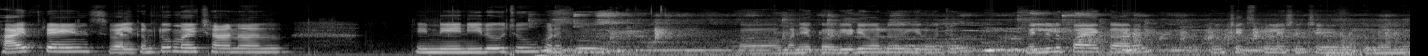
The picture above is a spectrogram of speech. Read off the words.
Hi friends welcome to my channel. నేను ఈరోజు మనకు మన యొక్క వీడియోలో ఈరోజు వెల్లుల్లిపాయ కారం గురించి ఎక్స్ప్లెనేషన్ చేయబోతున్నాను.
